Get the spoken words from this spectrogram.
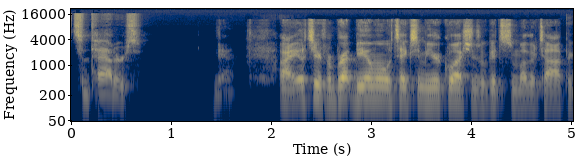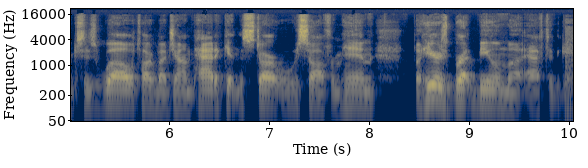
some tatters. Yeah. All right. Let's hear from Bret Bielema. We'll take some of your questions. We'll get to some other topics as well. We'll talk about John Paddock getting the start, what we saw from him. But here's Bret Bielema after the game.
